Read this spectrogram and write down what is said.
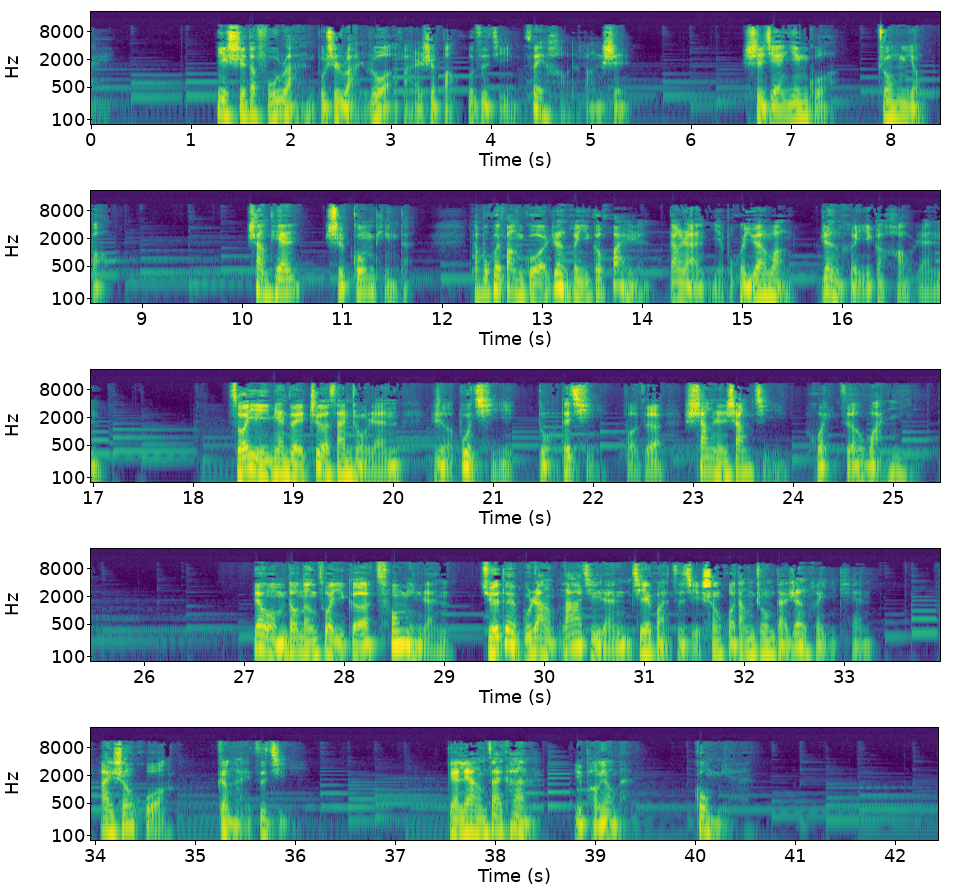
一时的服软不是软弱，反而是保护自己最好的方式。世间因果终有报，上天是公平的，他不会放过任何一个坏人，当然也不会冤枉任何一个好人。所以，面对这三种人，惹不起，躲得起，否则伤人伤己，悔则晚矣。愿我们都能做一个聪明人。绝对不让垃圾人接管自己生活当中的任何一天，爱生活，更爱自己。点亮再看，与朋友们共勉。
